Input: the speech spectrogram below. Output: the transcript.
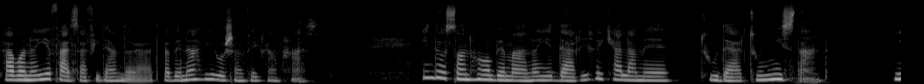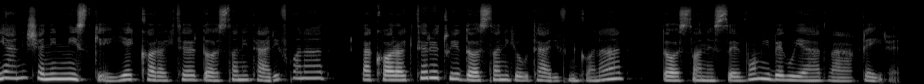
توانایی فلسفیدن دارد و به نحوی روشنفکر هم هست. این داستانها به معنای دقیق کلمه تو در تو نیستند. یعنی چنین نیست که یک کاراکتر داستانی تعریف کند و کاراکتر توی داستانی که او تعریف می کند داستان سومی بگوید و غیره.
